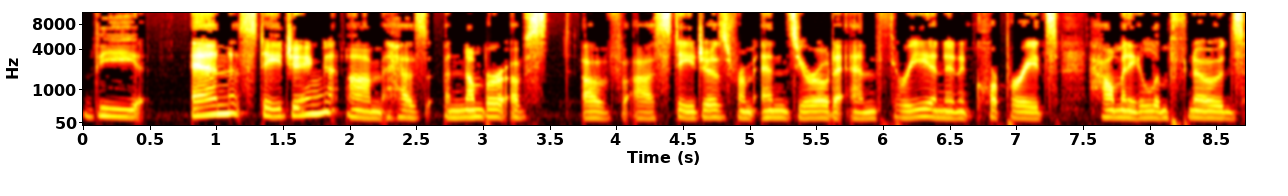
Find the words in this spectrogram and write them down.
The N staging um, has a number of of uh, stages from N0 to N3, and it incorporates how many lymph nodes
